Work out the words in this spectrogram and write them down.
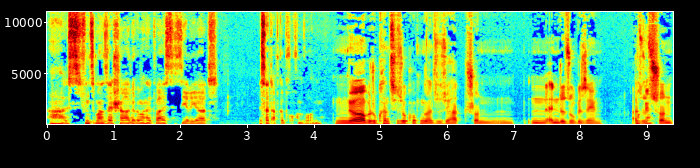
ah, es- ich finde es immer sehr schade, wenn man halt weiß, die Serie hat, ist halt abgebrochen worden. Ja, aber du kannst sie so gucken. Also sie hat schon ein Ende so gesehen. Also Okay. es ist schon.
